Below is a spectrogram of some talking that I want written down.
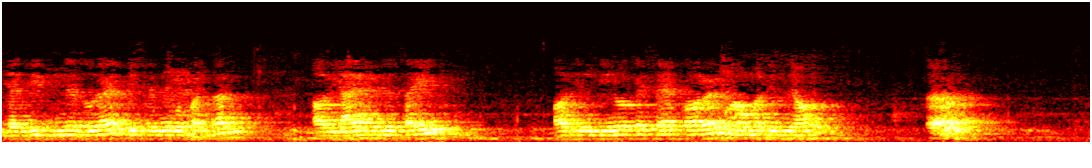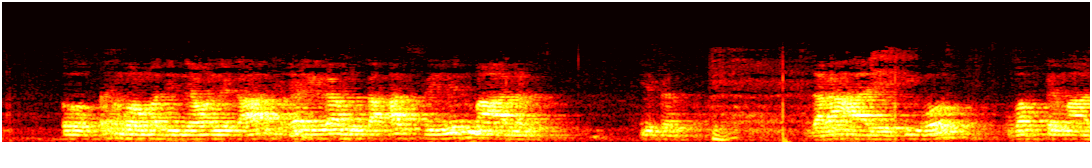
یزید بن زریر، بشر بن مفضل اور یا سعید اور ان تینوں کے شیخ کون ہے محمد ابن عون۔ تو محمد ابن عون نے کہا غیر متاثر معلم یہ سر۔ ذرا آئے کی وہ وقت کے مال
